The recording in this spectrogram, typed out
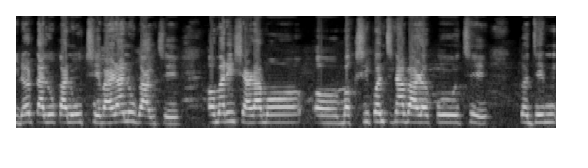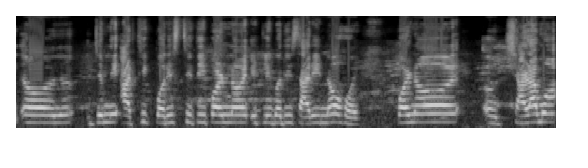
ઈડર તાલુકાનું છેવાડાનું ગામ છે. અમારી શાળામાં બક્ષીપંચના બાળકો છે. જેમ જેમની આર્થિક પરિસ્થિતિ પણ એટલી બધી સારી ન હોય. પણ શાળામાં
